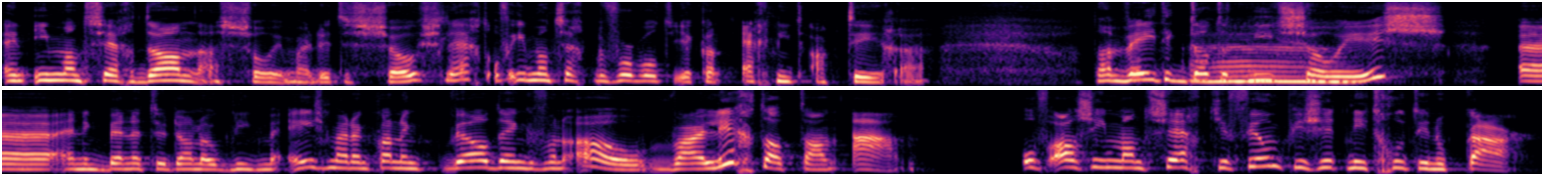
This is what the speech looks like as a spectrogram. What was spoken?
En iemand zegt dan, nou sorry, maar dit is zo slecht. Of iemand zegt bijvoorbeeld, je kan echt niet acteren. Dan weet ik dat het niet zo is. Eh, en ik ben het er dan ook niet mee eens. Maar dan kan ik wel denken van, oh, waar ligt dat dan aan? Of als iemand zegt, je filmpje zit niet goed in elkaar.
